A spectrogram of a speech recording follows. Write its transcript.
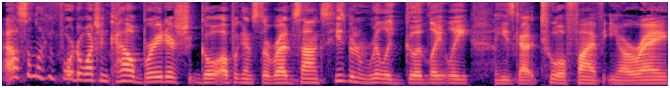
I also am looking forward to watching Kyle Bradish go up against the Red Sox. He's been really good lately. He's got a 205 ERA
